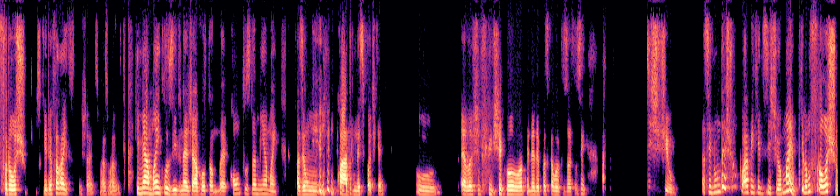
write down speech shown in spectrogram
frouxo. Eu queria falar isso, deixar isso mais uma vez. E minha mãe, inclusive, né? Já voltando, é, contos da minha mãe. Fazer um, um quadro nesse podcast. O, ela chegou ontem, né? Depois que acabou o episódio, falou assim: ah, desistiu. Assim, não deixou claro ele desistiu. Mãe, porque ele é um frouxo.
